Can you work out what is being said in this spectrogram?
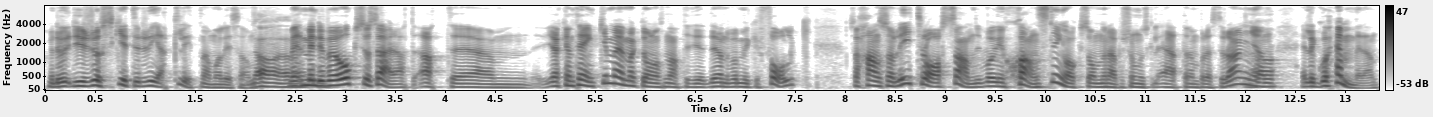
Men det, det är ju ruskigt retligt när man liksom... Ja, ja, Men, men det var också så här att, att ehm, jag kan tänka mig McDonalds nattetid, det ändå var mycket folk. Så han som i trasan, det var ju en chansning också om den här personen skulle äta den på restaurangen Ja. eller gå hem med den.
